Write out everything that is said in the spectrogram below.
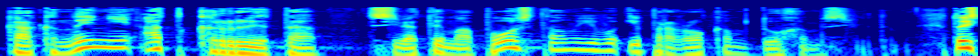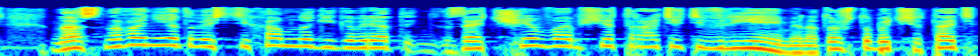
как ныне открыто святым апостолом его и пророком Духом Святым. То есть, на основании этого стиха многие говорят, зачем вообще тратить время на то, чтобы читать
